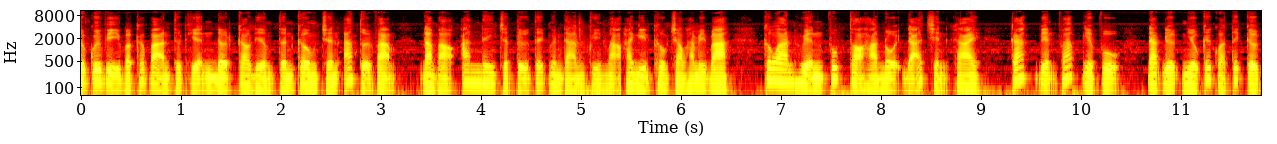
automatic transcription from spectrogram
Thưa quý vị và các bạn, thực hiện đợt cao điểm tấn công chấn áp tội phạm, đảm bảo an ninh trật tự Tết Nguyên đán Quý Mão 2023, Công an huyện Phúc Thọ Hà Nội đã triển khai các biện pháp nghiệp vụ đạt được nhiều kết quả tích cực,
